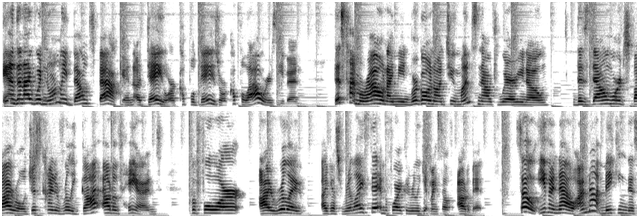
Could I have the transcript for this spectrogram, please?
And then I would normally bounce back in a day or a couple days or a couple hours, even. This time around, I mean, we're going on two months now to where, you know, this downward spiral just kind of really got out of hand before I really, I guess, realized it and before I could really get myself out of it. So even now, I'm not making this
